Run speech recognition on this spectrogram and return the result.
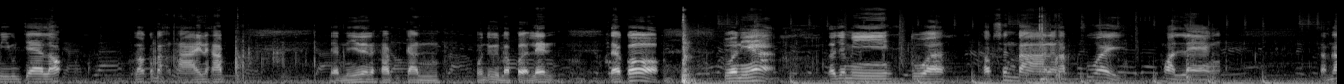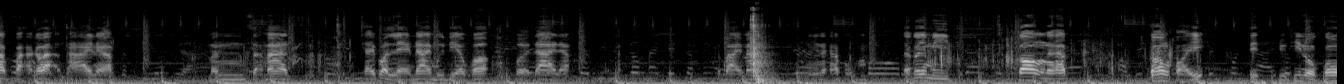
มีกุญแจล็อกล็อกกระบะท้ายนะครับ แบบนี้เลยนะครับกันคนอื่นมาเปิดเล่น แล้วก็ตัวนี้เราจะมีตัว option bar นะครับ ช่วยผ่อนแรงสำหรับฝากระบะท้ายนะครับ มันสามารถใช้ผ่อนแรงได้มือเดียวก็เปิดได้แล้ว สบายมาก นี่นะครับผมแล้วก็จะมีกล้องนะครับ กล้องถอยติดอยู่ที่โลโก้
